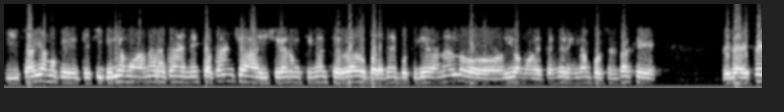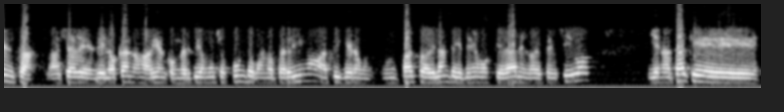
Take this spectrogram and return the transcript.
y sabíamos que, que, si queríamos ganar acá en esta cancha y llegar a un final cerrado para tener posibilidad de ganarlo, íbamos a depender en gran porcentaje de la defensa. Allá de, local nos habían convertido muchos puntos cuando perdimos, así que era un, un paso adelante que teníamos que dar en lo defensivo. Y en ataque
